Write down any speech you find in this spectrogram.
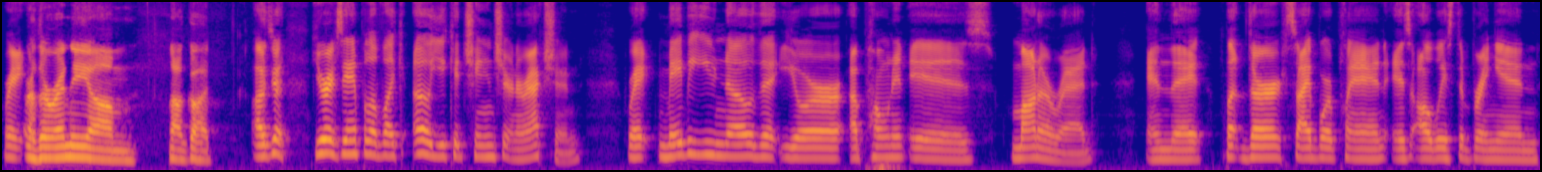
right? Are there any um no, go ahead. I was good. Your example of like, oh, you could change your interaction, right? Maybe you know that your opponent is mono red, and they but their sideboard plan is always to bring in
